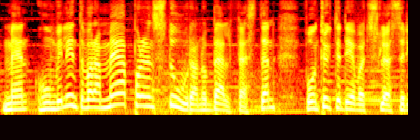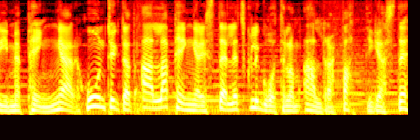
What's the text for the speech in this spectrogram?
Men hon ville inte vara med på den stora Nobelfesten för hon tyckte det var ett slöseri med pengar. Hon tyckte att alla pengar istället skulle gå till de allra fattigaste.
